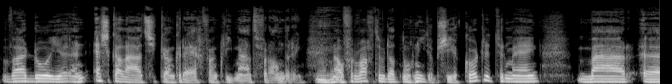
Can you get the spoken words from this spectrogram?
Waardoor je een escalatie kan krijgen van klimaatverandering. Mhm. Nou verwachten we dat nog niet op zeer korte termijn. Maar uh,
